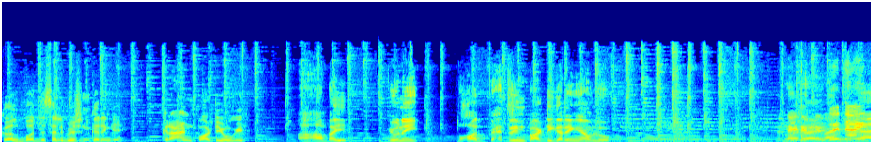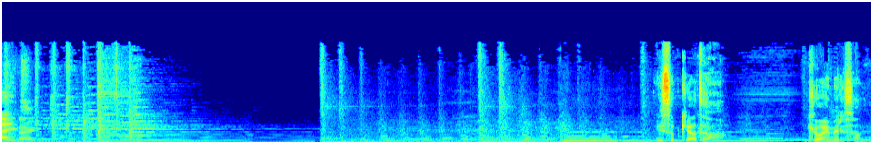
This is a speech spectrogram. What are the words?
कल बर्थडे सेलिब्रेशन करेंगे? ग्रैंड पार्टी होगी। हाँ हाँ भाई क्यों नहीं? बहुत बेहतरीन पार्टी करेंगे हम लोग। गुड नाइट ये सब क्या था? क्यों है मेरे सामने?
